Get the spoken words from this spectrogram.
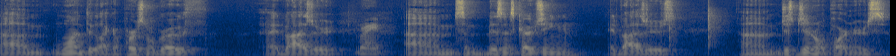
um, one through like a personal growth advisor right um, some business coaching advisors um, just general partners.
